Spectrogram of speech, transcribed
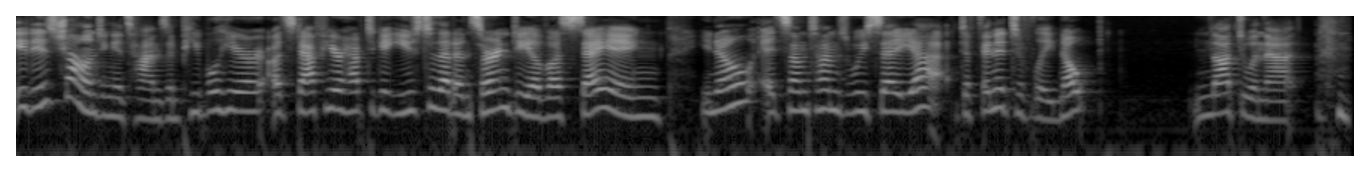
it is challenging at times and people here uh, staff here have to get used to that uncertainty of us saying you know and sometimes we say yeah definitively nope not doing that.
